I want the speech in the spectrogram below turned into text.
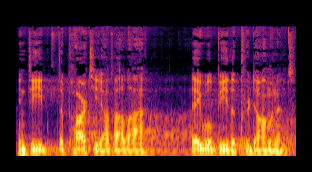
Indeed, the party of Allah, they will be the predominant.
